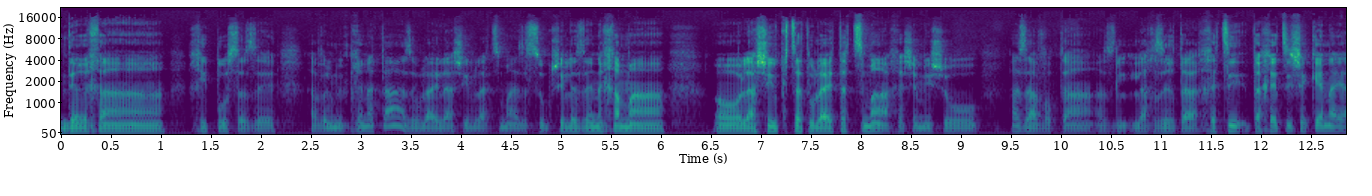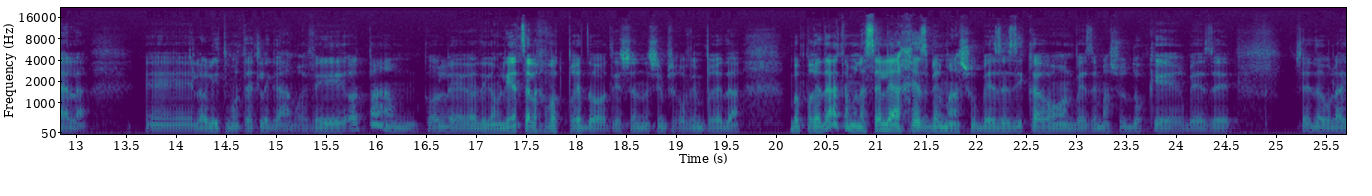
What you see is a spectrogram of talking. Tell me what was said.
דרך החיפוש הזה, אבל מבחינתה זה אולי להשיב לעצמה איזה סוג של איזה נחמה, או להשיב קצת אולי את עצמה אחרי שמישהו עזב אותה, אז להחזיר את החצי, את החצי שכן היה לה. אה, לא להתמוטט לגמרי. ועוד פעם, כל, אה, לא יודע, גם לי יצא לחוות פרדות, יש אנשים שחווים פרידה. בפרידה אתה מנסה להיאחז במשהו, באיזה זיכרון, באיזה משהו דוקר, באיזה, בסדר, אולי,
